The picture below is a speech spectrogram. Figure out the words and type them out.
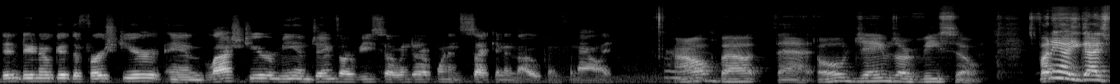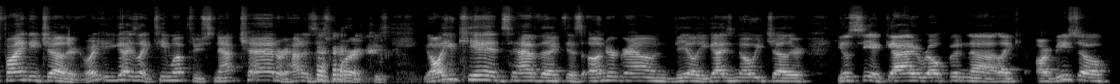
didn't do no good the first year. And last year, me and James Arviso ended up winning second in the open finale. How about that? Oh, James Arviso funny how you guys find each other. What you guys like team up through Snapchat or how does this work? All you kids have like this underground deal. You guys know each other. You'll see a guy roping uh, like Arviso.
